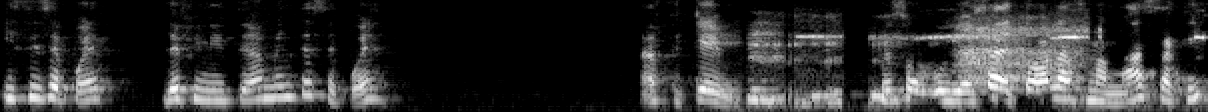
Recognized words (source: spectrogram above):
Y sí se puede, definitivamente se puede. Así que, pues orgullosa de todas las mamás aquí.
